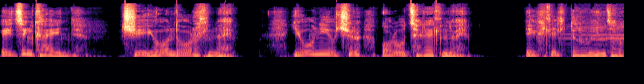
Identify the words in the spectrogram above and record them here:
Эзэн Каинд чи юунд дуурлана вэ? Юуны учир уруу царайлна вэ? Эхлэл 4-6.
